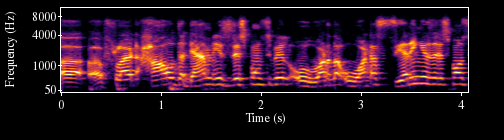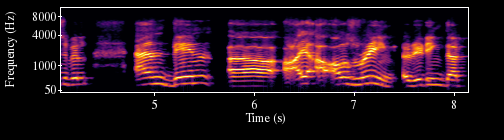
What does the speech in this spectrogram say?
uh, uh, flood, how the dam is responsible or what are the water sharing is responsible. And then uh, I, I was reading reading that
